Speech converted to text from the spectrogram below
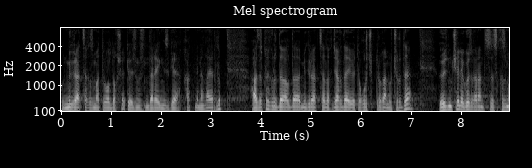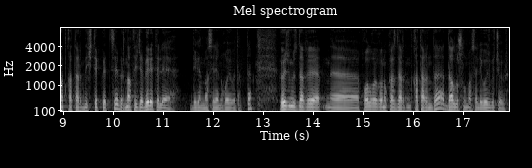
бул миграция кызматы болду окшойт өзүңүздүн дарегиңизге кат менен кайрылып азыркы кырдаалда миграциялык жагдай өтө курчуп турган учурда өзүнчө эле көз карандысыз кызмат катарында иштеп кетсе бир натыйжа берет эле деген маселени коюп атат да өзүңүз дагы кол койгон указдардын катарында дал ушул маселеге өзгөчө бир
